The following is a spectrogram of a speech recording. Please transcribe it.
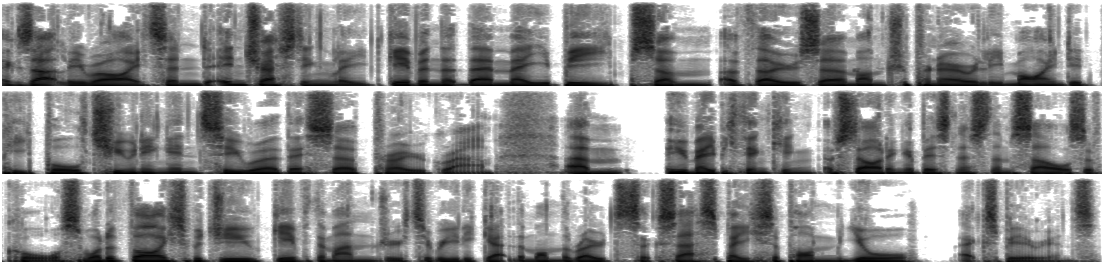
Exactly right. And interestingly, given that there may be some of those um, entrepreneurially minded people tuning into uh, this uh, program um, who may be thinking of starting a business themselves, of course, what advice would you give them, Andrew, to really get them on the road to success based upon your experience?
